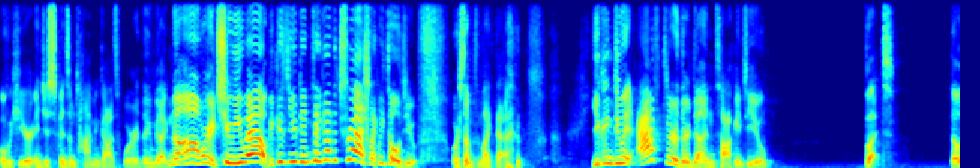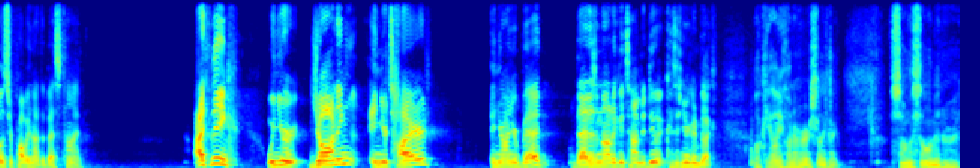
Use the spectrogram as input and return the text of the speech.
over here and just spend some time in God's word. They're going to be like, No, we're going to chew you out because you didn't take out the trash like we told you, or something like that. you can do it after they're done talking to you, but those are probably not the best time. I think when you're yawning and you're tired and you're on your bed, that is not a good time to do it because then you're going to be like, okay, let me find a verse really quick. Song of Solomon, all right.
